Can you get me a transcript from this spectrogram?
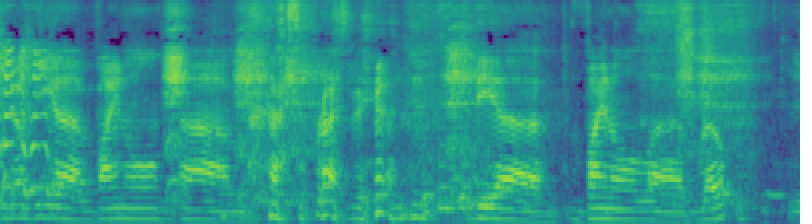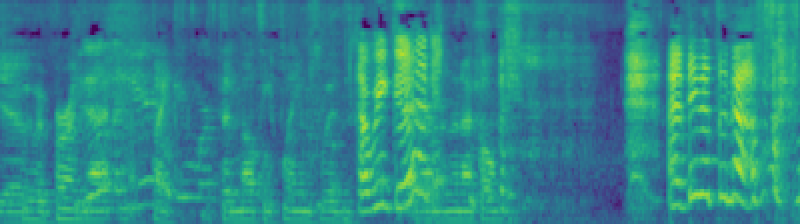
you know the uh, vinyl um, surprise me the uh, vinyl uh, rope. We would burn that like the melty flames would Are we good? the knuckle. I think that's enough.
